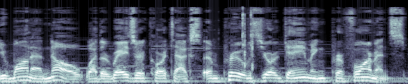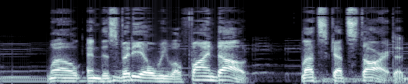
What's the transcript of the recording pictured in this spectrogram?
You wanna know whether Razer Cortex improves your gaming performance? Well, in this video we will find out. Let's get started.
